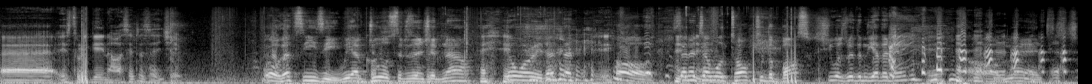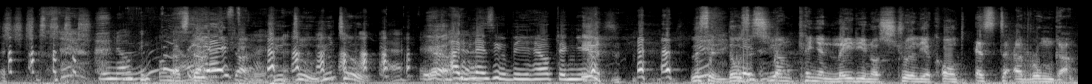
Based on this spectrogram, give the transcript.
uh, is to regain our citizenship. Oh, that's easy. We have dual citizenship now. Don't worry. That, that, oh, Senator will talk to the boss. She was with him the other day. Oh, man. We know people. That's done. Yes. done. You too. You too. Yeah. Agnes will be helping you. Yes. Listen, there was this young Kenyan lady in Australia called Esther Arunga.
